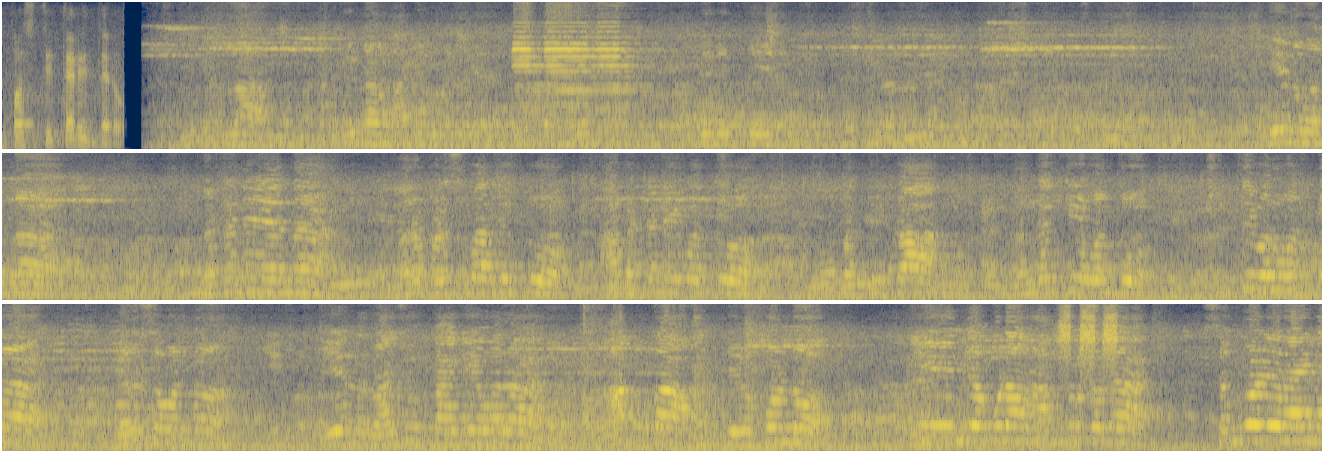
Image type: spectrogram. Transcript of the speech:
ಉಪಸ್ಥಿತರಿದ್ದರು. ಏನು ಒಂದು ಘಟನೆಯನ್ನು ಮರುಕಳಿಸಬಾರ್ದಿತ್ತು ಆ ಘಟನೆ ಇವತ್ತು ಪತ್ರಿಕಾ ರಂಗಕ್ಕೆ ಒಂದು ಸುತ್ತಿ ಬರುವಂಥ ಕೆಲಸವನ್ನು ಏನು ರಾಜೀವ್ ಕಾಗೆಯವರ ಆಪ್ತ ಅಂತ ತಿಳ್ಕೊಂಡು ಈ ಹಿಂದೆ ಕೂಡ ರಾಮದುರ್ಗದ ಸಂಗೊಳ್ಳಿ ರಾಯನ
